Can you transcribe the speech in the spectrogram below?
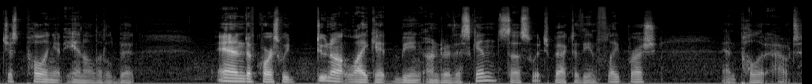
just pulling it in a little bit. And of course we do not like it being under the skin, so switch back to the inflate brush and pull it out.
